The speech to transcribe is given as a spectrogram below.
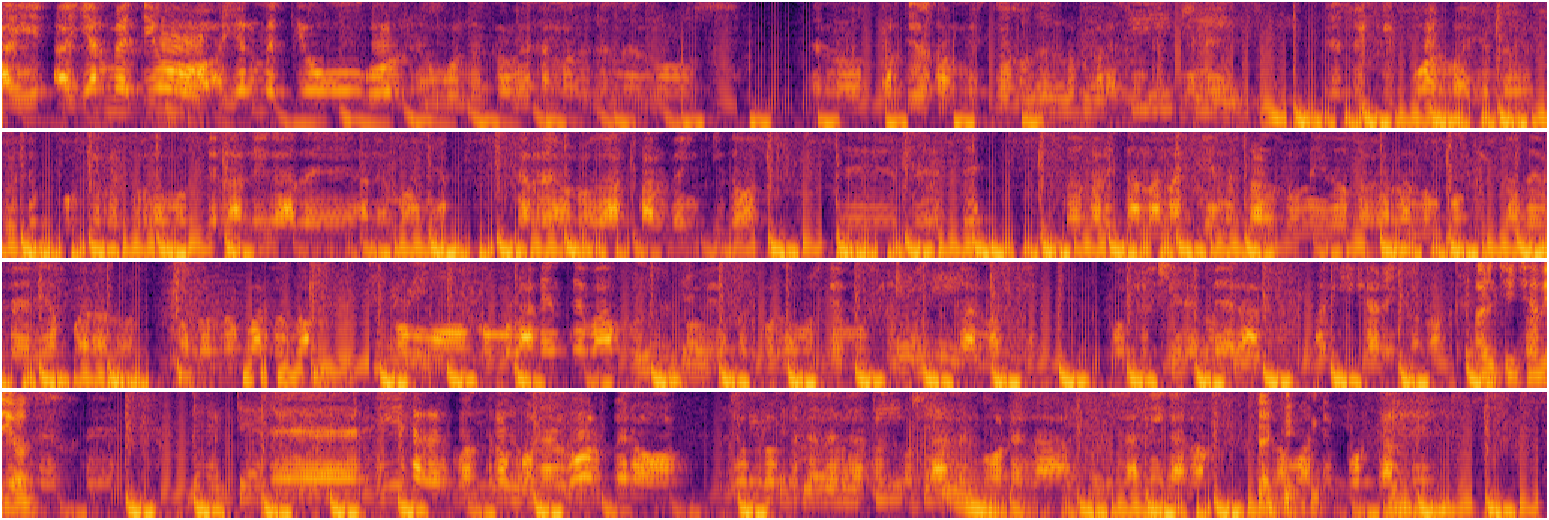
A- ayer metió ayer metió un gol un gol de cabeza en los, en los, en los partidos amistosos de preparación que tiene ese equipo el Bayern Leverkusen porque recordemos que la liga de Alemania se reanuda hasta el 22 de, de este. Entonces ahorita andan aquí en Estados Unidos agarrando un poquito de feria para los, para los refuerzos ¿no? como, como la gente va pues obvio recordemos que hay muchos mexicanos y quieren ver al, al chicharito ¿no? Al chichadios. Eh, sí, se reencontró con el gol, pero yo creo que se debe reencontrar el gol en la, en la liga, ¿no? Es lo más importante.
